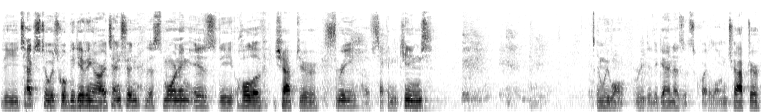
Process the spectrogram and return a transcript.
The text to which we'll be giving our attention this morning is the whole of chapter 3 of 2 Kings. And we won't read it again as it's quite a long chapter,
